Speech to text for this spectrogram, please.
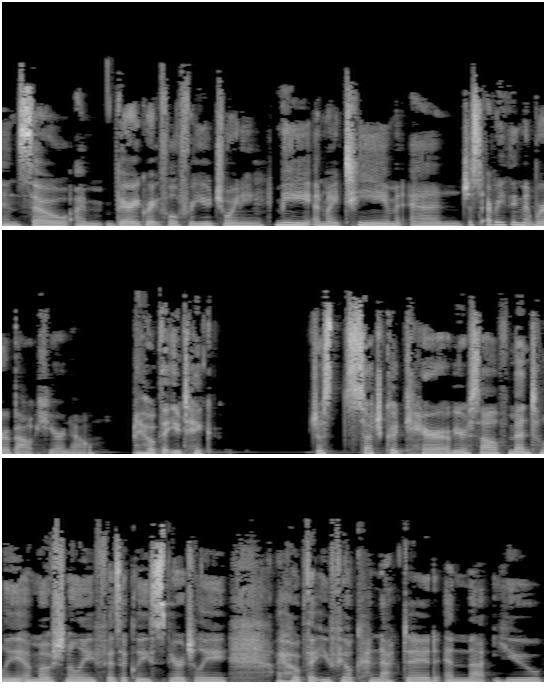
And so I'm very grateful for you joining me and my team and just everything that we're about here now. I hope that you take just such good care of yourself mentally, emotionally, physically, spiritually. I hope that you feel connected and that you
